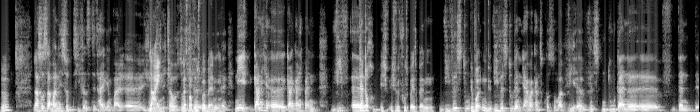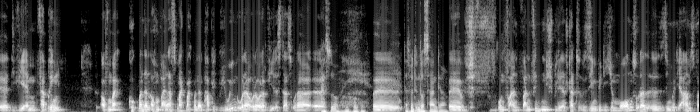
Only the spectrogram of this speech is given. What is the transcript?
Ne? Lass uns da mal nicht so tief ins Detail gehen, weil äh, ich, Nein, ich glaube, so lass mal Fußball beenden. Äh, nee, gar nicht, äh, gar, gar nicht beenden. Wie, äh, ja doch, ich, ich will Fußball jetzt beenden. Wie willst du, wir wollten, wie willst du denn, ja, aber ganz kurz nochmal, wie äh, willst du deine, äh, denn, äh, die WM verbringen? Auf dem, guckt man dann auf dem Weihnachtsmarkt, macht man dann Public Viewing oder, oder, oder wie ist das? Oder, Ach so. äh, äh, Das wird interessant, ja. äh, und vor allem, wann finden die Spiele denn statt? Sehen wir die hier morgens oder äh, sehen wir die abends? W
